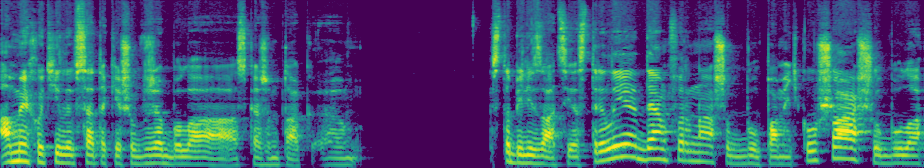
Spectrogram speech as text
А ми хотіли все-таки, щоб вже була, скажімо так, ем, стабілізація стріли демпферна, щоб був пам'ять ковша, щоб була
